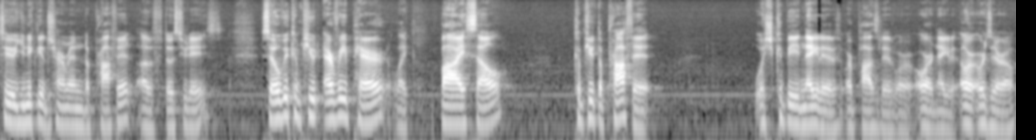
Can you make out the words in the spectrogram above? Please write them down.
to uniquely determine the profit of those two days. So we compute every pair, like buy, sell, compute the profit, which could be negative or positive or, or negative or, or zero.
